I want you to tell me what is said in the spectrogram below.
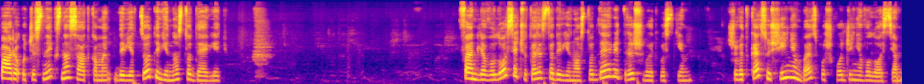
Пароочисник з насадками 999. Фен для волосся 499 3 швидкості. Швидке сушіння без пошкодження волосся.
